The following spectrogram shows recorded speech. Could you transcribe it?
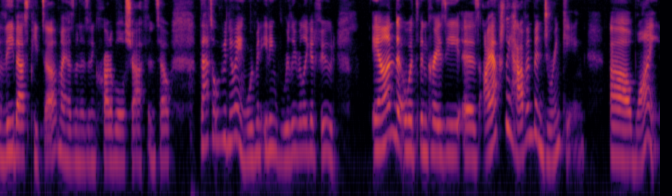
the best pizza. My husband is an incredible chef. And so that's what we've been doing. We've been eating really, really good food. And what's been crazy is I actually haven't been drinking uh, wine.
